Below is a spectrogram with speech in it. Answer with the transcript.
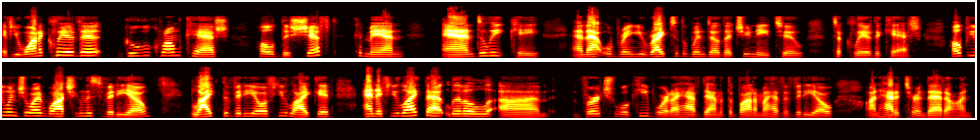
if you want to clear the Google Chrome cache, hold the Shift, Command, and delete key, and that will bring you right to the window that you need to to clear the cache. Hope you enjoyed watching this video. Like the video if you like it, and if you like that little um, virtual keyboard I have down at the bottom, I have a video on how to turn that on.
